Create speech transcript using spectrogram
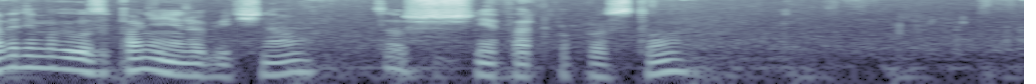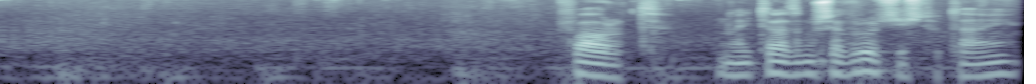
Nawet nie mogę go zupełnie nie robić, no. To już nie fart po prostu. Fort. No i teraz muszę wrócić tutaj.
